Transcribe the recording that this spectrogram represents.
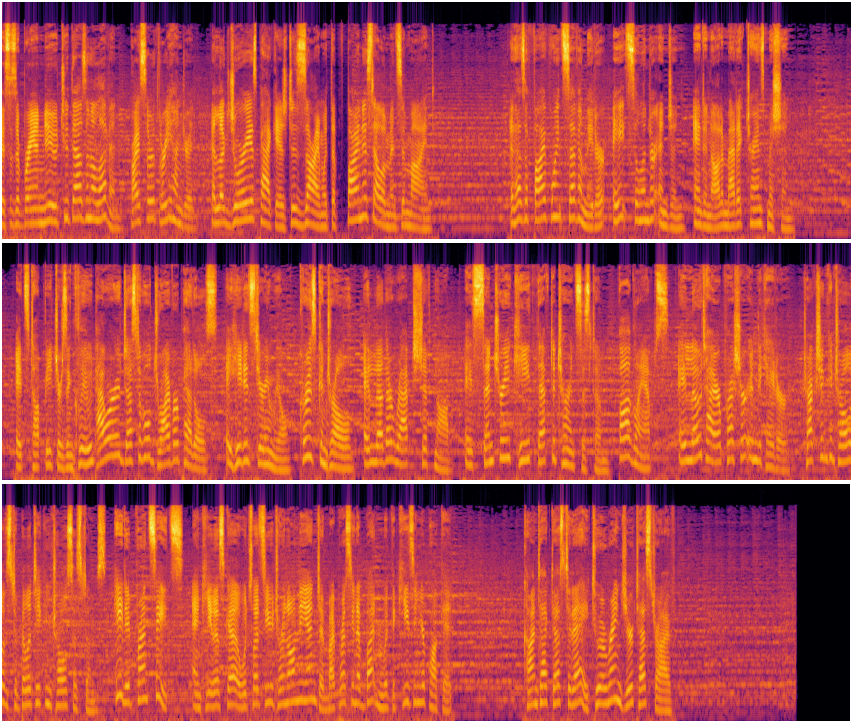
This is a brand new 2011 Chrysler 300, a luxurious package designed with the finest elements in mind. It has a 5.7-liter, eight-cylinder engine and an automatic transmission. Its top features include power adjustable driver pedals, a heated steering wheel, cruise control, a leather wrapped shift knob, a Sentry key theft deterrent system, fog lamps, a low tire pressure indicator, traction control and stability control systems, heated front seats, and keyless go, which lets you turn on the engine by pressing a button with the keys in your pocket. Contact us today to arrange your test drive.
